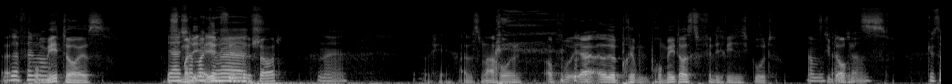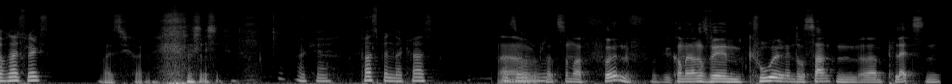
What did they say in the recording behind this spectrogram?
äh? Prometheus. Hast ich du mal die Alien-Filme geschaut? Nee. Okay, alles nachholen. Obwohl, ja, also Pr- Prometheus finde ich richtig gut. haben Es gibt auch ein. Gibt's auf Netflix? weiß ich gerade nicht. Okay. Fassbinder, krass. Also- ähm, Platz Nummer 5. Wir kommen langsam zu den coolen, interessanten äh, Plätzen.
